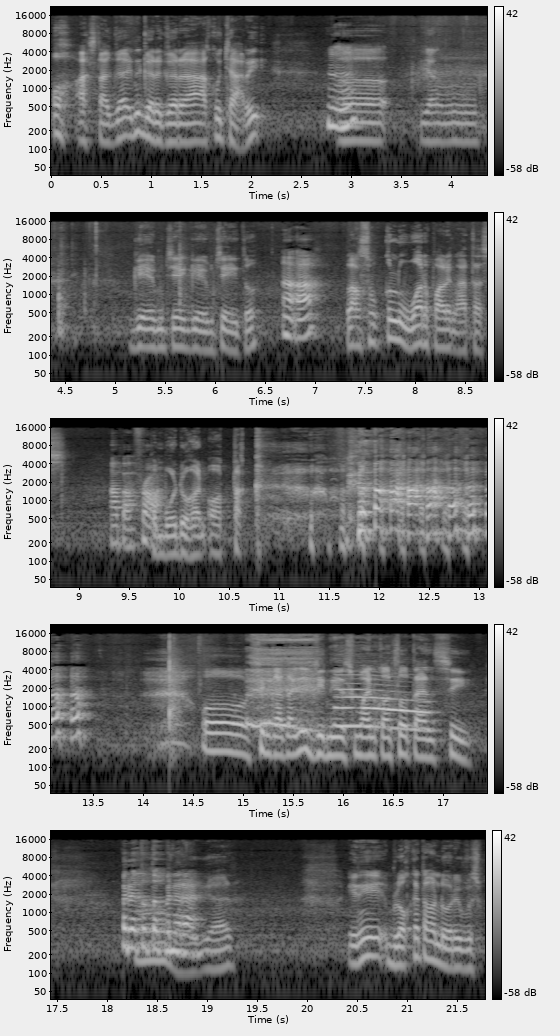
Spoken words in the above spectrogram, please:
oh astaga ini gara-gara aku cari eh, yang GMC GMC itu Heeh. langsung keluar paling atas Apa fraud? pembodohan otak. oh, singkatannya Genius Mind Consultancy. Udah tutup Oh beneran. God. Ini bloknya tahun 2010.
